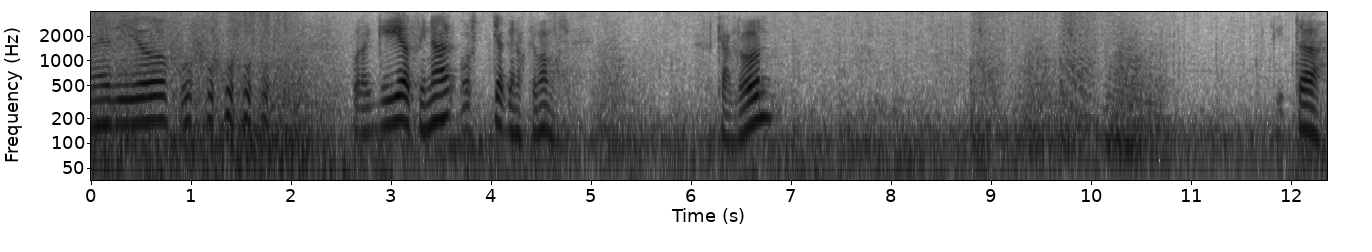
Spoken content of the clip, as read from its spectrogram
medio. Uf, uf, uf, uf. Por aquí al final. Hostia, que nos quemamos. Cabrón. Quita.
